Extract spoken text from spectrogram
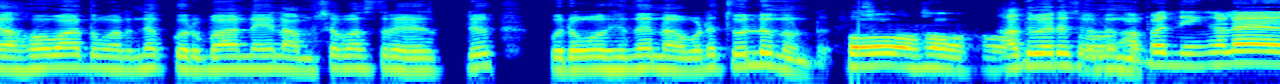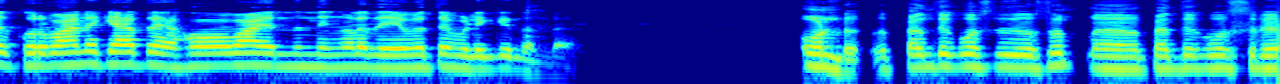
യഹോവ എന്ന് പറഞ്ഞ കുർബാനയിൽ അംശവസ്ത്രേറ്റ് പുരോഹിതൻ അവിടെ ചൊല്ലുന്നുണ്ട്. ഓ ഹോ ഹോ. അതുവരെ ചൊല്ലുന്നു അപ്പൊ നിങ്ങൾ കുർബാനക്കകത്ത് യഹോവ എന്ന് നിങ്ങൾ ദൈവത്തെ വിളിക്കുന്നുണ്ട്. ഉണ്ട്. പെന്തിക്കോസ് ദിവസം പെന്തക്കോസ്തിലെ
